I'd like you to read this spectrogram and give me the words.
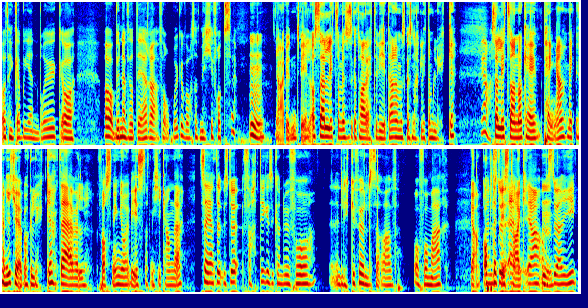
å tenke på gjenbruk og, og begynne å vurdere forbruket vårt, at vi ikke fråtser. Mm. Ja, uten tvil. Og så er det litt sånn, hvis vi skal ta dette videre, vi skal snakke litt om lykke. Ja. Så litt sånn, OK, penger. Vi kan ikke kjøpe oss lykke. Det er vel forskning har vist at vi ikke kan det. Si at hvis du er fattig, så kan du få en lykkefølelse av å få mer. Ja, opp til et visst tak. Ja, og Mm. hvis du er rik,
